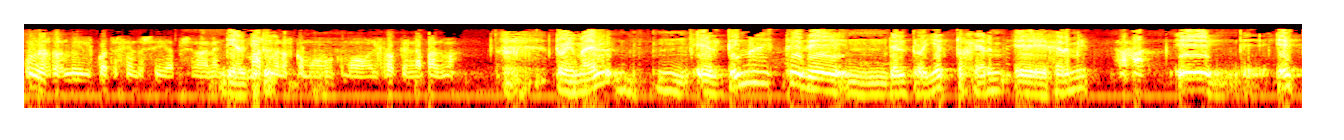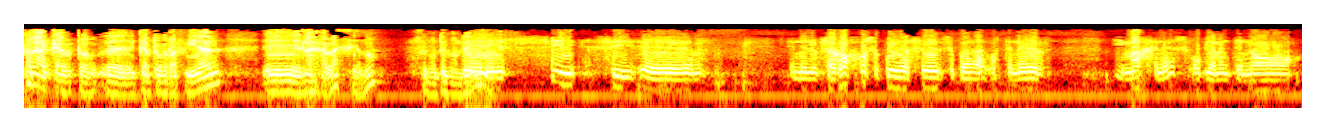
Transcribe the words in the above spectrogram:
Unos 2.400, sí, aproximadamente. Más o menos como, como el Roque en La Palma. Don Ismael, mm, el tema este de, del proyecto Germe, eh, Germe eh, es para eh, cartografiar las galaxias, ¿no? Según tengo entendido. sí, sí. En el infrarrojo se puede hacer, se pueden obtener imágenes, obviamente no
